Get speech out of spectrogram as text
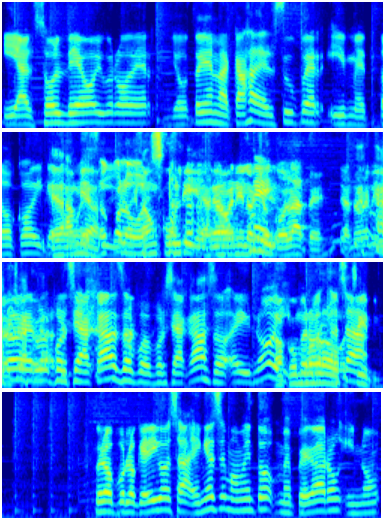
Y al sol de hoy, brother, yo estoy en la caja del súper y me toco y que... da miedo, toco los ya no ven los chocolates. Ya no ven los chocolates. Por si acaso, por, por si acaso. Ey, no, pero, o sea, pero por lo que digo, o sea, en ese momento me pegaron y no,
